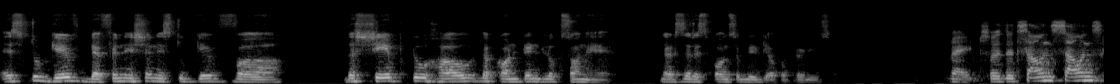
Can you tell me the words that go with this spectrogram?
is to give definition is to give uh, the shape to how the content looks on air that's the responsibility of a producer Right. So it sounds sounds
